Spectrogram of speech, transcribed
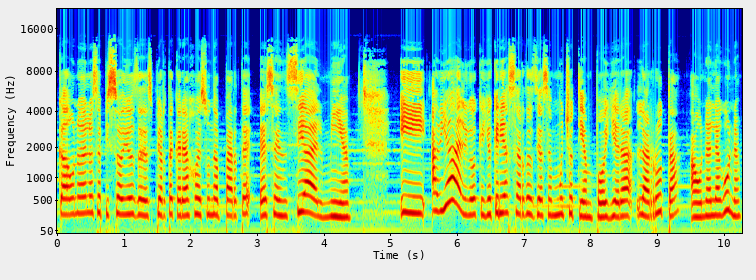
Cada uno de los episodios de Despierta Carajo es una parte esencial mía. Y había algo que yo quería hacer desde hace mucho tiempo y era la ruta a una laguna.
